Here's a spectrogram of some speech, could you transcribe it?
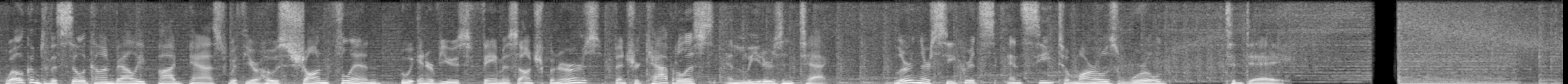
Welcome to the Silicon Valley Podcast with your host, Sean Flynn, who interviews famous entrepreneurs, venture capitalists, and leaders in tech. Learn their secrets and see tomorrow's world today.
